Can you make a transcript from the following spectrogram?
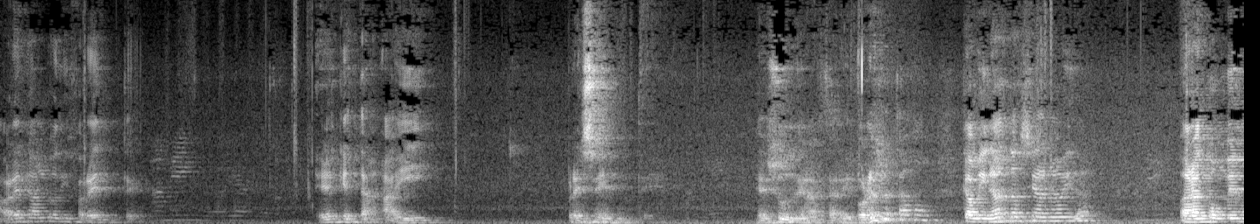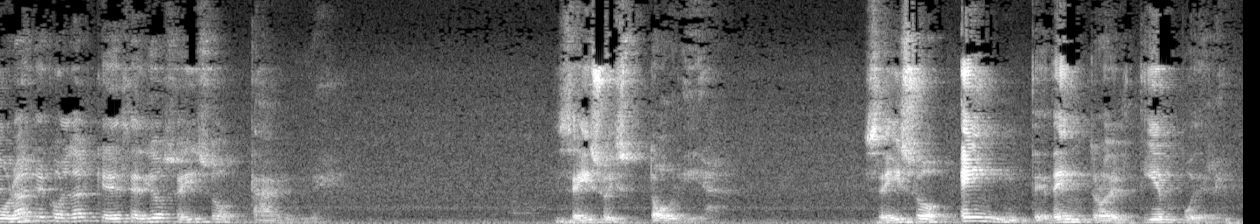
Ahora es algo diferente. El que está ahí, presente. Jesús de Nazaret. Por eso estamos caminando hacia la Navidad. Para conmemorar, recordar que ese Dios se hizo carne. Se hizo historia. Se hizo ente dentro del tiempo y del y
